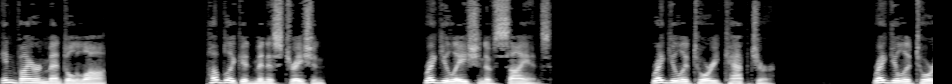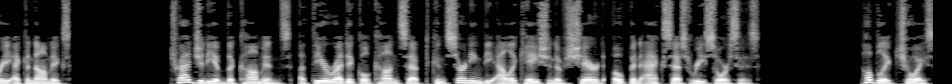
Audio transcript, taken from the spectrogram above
Environmental law. Public administration. Regulation of science. Regulatory capture. Regulatory economics. Tragedy of the Commons, a theoretical concept concerning the allocation of shared, open-access resources Public choice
